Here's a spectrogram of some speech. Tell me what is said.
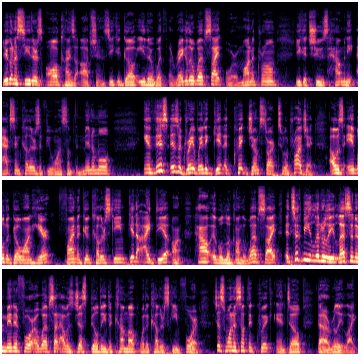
you're going to see there's all kinds of options. You could go either with a regular website or a monochrome you could choose how many accent colors if you want something minimal. And this is a great way to get a quick jump start to a project. I was able to go on here, find a good color scheme, get an idea on how it will look on the website. It took me literally less than a minute for a website I was just building to come up with a color scheme for. I just wanted something quick and dope that I really like.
